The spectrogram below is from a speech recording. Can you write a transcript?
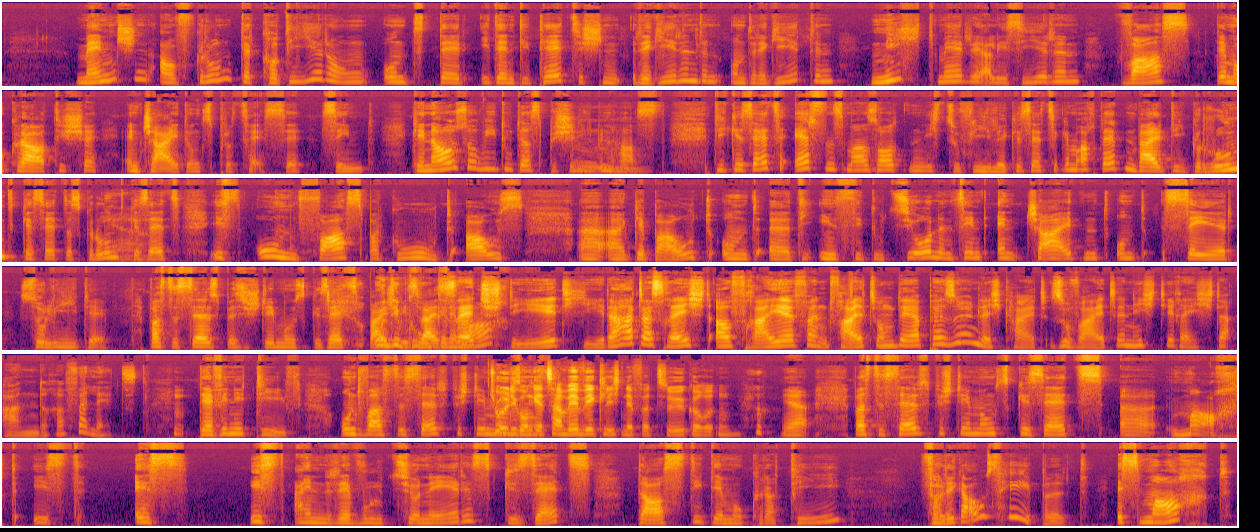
Menschen aufgrund der Kodierung und der Identität zwischen Regierenden und Regierten nicht mehr realisieren, was demokratische Entscheidungsprozesse sind. Genauso wie du das beschrieben hast. Die Gesetze, erstens mal sollten nicht zu viele Gesetze gemacht werden, weil die Grundgesetz, das Grundgesetz ist unfassbar gut ausgebaut äh, äh, und äh, die Institutionen sind entscheidend und sehr solide. Was das Selbstbestimmungsgesetz Und im beispielsweise Grundgesetz macht. steht, jeder hat das Recht auf freie Entfaltung der Persönlichkeit, soweit er nicht die Rechte anderer verletzt. Definitiv. Und was das Selbstbestimmungs Entschuldigung, jetzt haben wir wirklich eine Verzögerung. Ja, was das Selbstbestimmungsgesetz äh, macht, ist, es ist ein revolutionäres Gesetz, das die Demokratie völlig aushebelt. Es macht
